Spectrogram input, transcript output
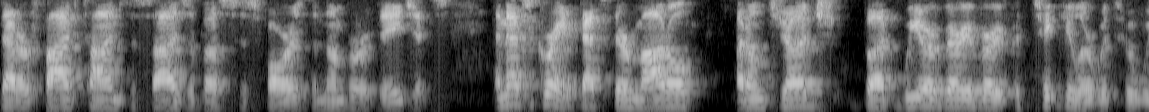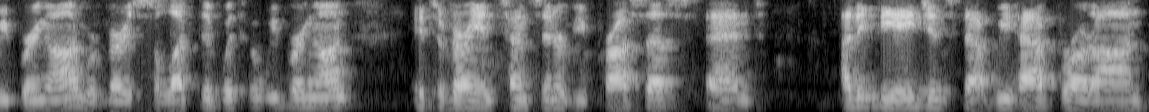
that are five times the size of us as far as the number of agents. And that's great. That's their model. I don't judge, but we are very, very particular with who we bring on. We're very selective with who we bring on. It's a very intense interview process. And I think the agents that we have brought on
